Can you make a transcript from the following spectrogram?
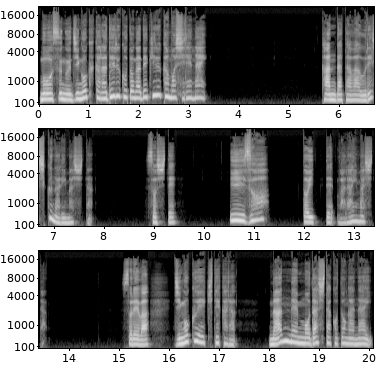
もうすぐ地獄から出ることができるかもしれない。神田田は嬉しくなりました。そして、いいぞ、と言って笑いました。それは地獄へ来てから何年も出したことがない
